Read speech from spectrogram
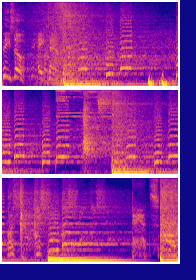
Peace up, eight times. Dance.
